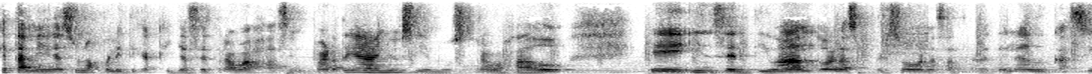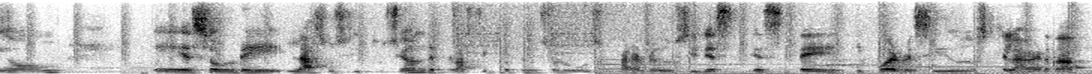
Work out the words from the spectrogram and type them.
que también es una política que ya se trabaja hace un par de años y hemos trabajado eh, incentivando a las personas a través de la educación eh, sobre la sustitución de plásticos de un solo uso para reducir este tipo de residuos que la verdad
